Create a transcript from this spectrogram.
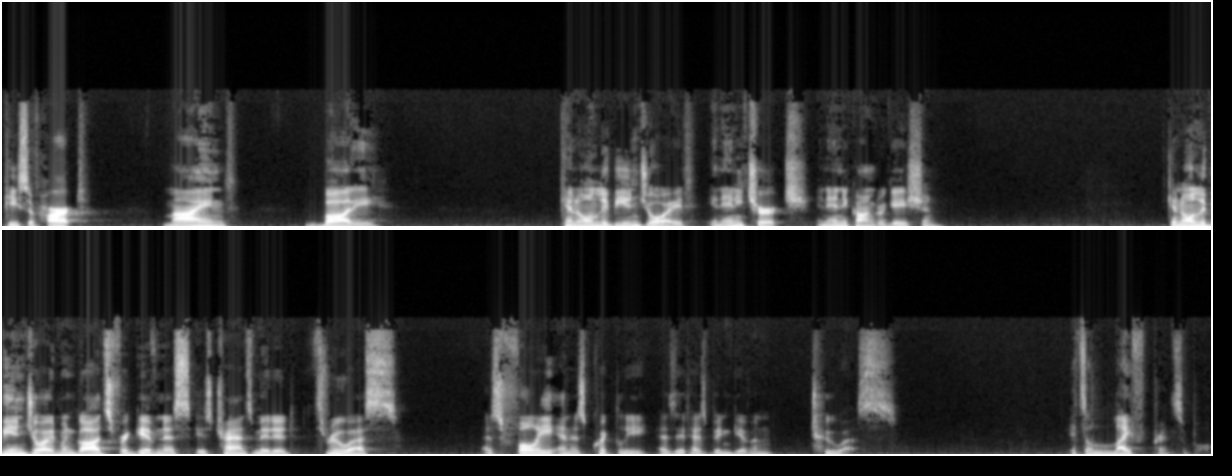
peace of heart, mind, body, can only be enjoyed in any church, in any congregation, can only be enjoyed when God's forgiveness is transmitted through us as fully and as quickly as it has been given to us. It's a life principle.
